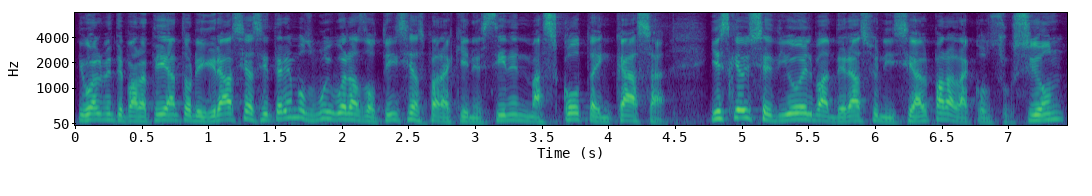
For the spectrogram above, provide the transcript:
Igualmente para ti, Anthony, gracias. Y tenemos muy buenas noticias para quienes tienen mascota en casa. Y es que hoy se dio el banderazo inicial para la construcción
